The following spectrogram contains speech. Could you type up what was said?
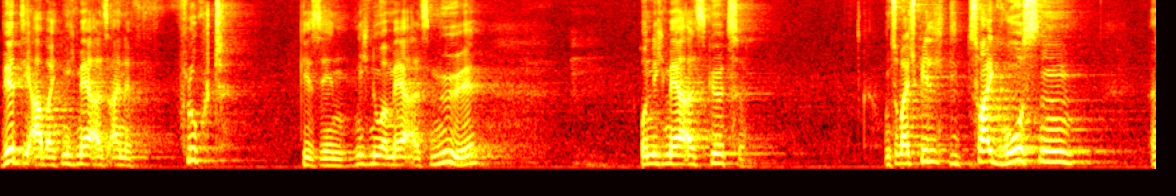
wird die Arbeit nicht mehr als eine Flucht gesehen, nicht nur mehr als Mühe, und nicht mehr als Goethe. Und zum Beispiel die zwei großen äh,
